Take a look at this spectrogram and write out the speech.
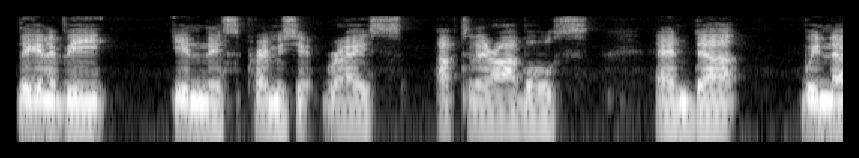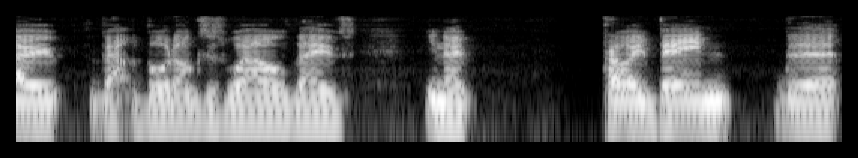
they're going to be in this premiership race up to their eyeballs. And uh, we know about the Bulldogs as well. They've, you know, probably been the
